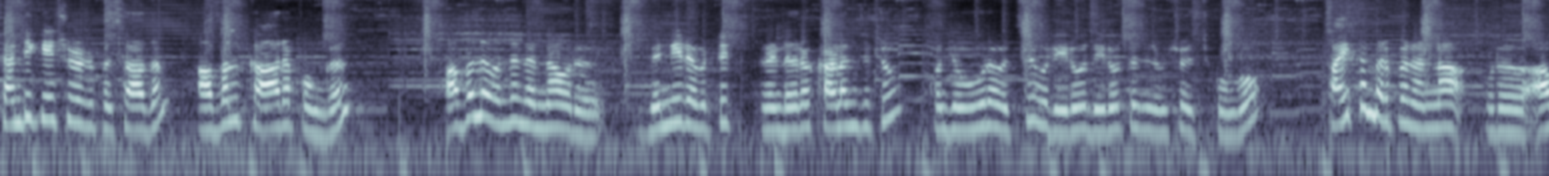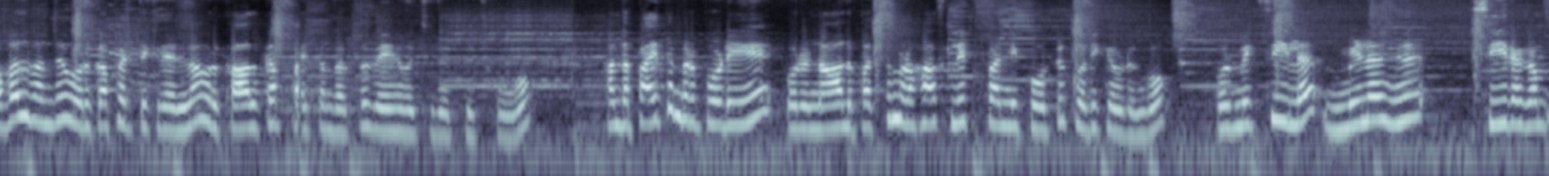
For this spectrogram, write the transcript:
சண்டிகேஸ்வரர் பிரசாதம் அவல் கார பொங்கல் அவலை வந்து நல்லா ஒரு வெந்நீரை விட்டு ரெண்டு தடவை களைஞ்சிட்டு கொஞ்சம் ஊற வச்சு ஒரு இருபது இருபத்தஞ்சி நிமிஷம் வச்சுக்கோங்க. பைத்தம்பருப்பு நல்லா ஒரு அவல் வந்து ஒரு கப் எடுத்துக்கிறேன்னா ஒரு கால் கப் பைத்தம்பருப்பு வேக வச்சு எடுத்து வச்சுக்கோங்க. அந்த பைத்தம்பருப்போடையே ஒரு நாலு பச்சை மிளகா ஸ்லிட் பண்ணி போட்டு கொதிக்க விடுங்க. ஒரு மிக்சியில் மிளகு சீரகம்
